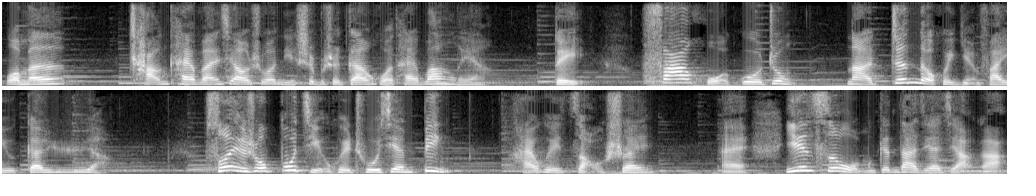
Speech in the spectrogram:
我们常开玩笑说，你是不是肝火太旺了呀？对，发火过重，那真的会引发于肝郁啊。所以说，不仅会出现病。还会早衰，哎，因此我们跟大家讲啊，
